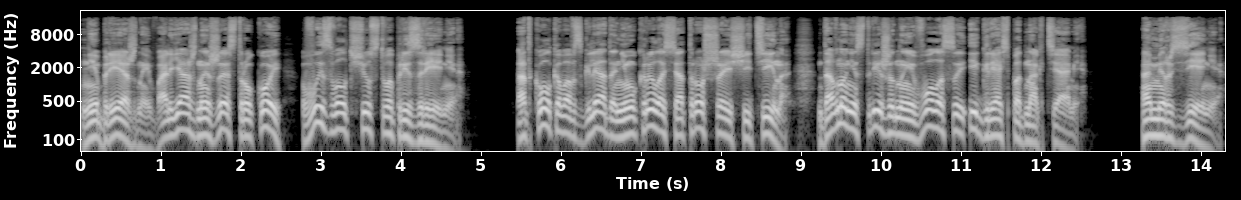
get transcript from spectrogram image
Небрежный, вальяжный жест рукой вызвал чувство презрения. От колкого взгляда не укрылась отросшая щетина, давно не стриженные волосы и грязь под ногтями. Омерзение.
